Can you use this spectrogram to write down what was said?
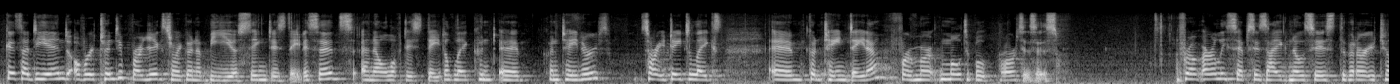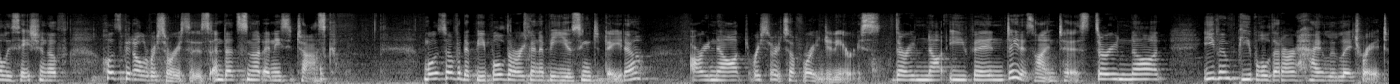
Because at the end, over 20 projects are going to be using these data sets and all of these data lake con uh, containers, sorry, data lakes um, contain data for multiple processes. From early sepsis diagnosis to better utilization of hospital resources, and that's not an easy task most of the people that are going to be using the data are not research software engineers. They're not even data scientists. They're not even people that are highly literate.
